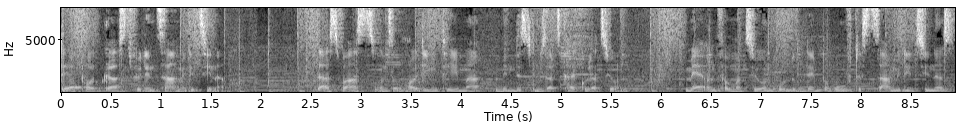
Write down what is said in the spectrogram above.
der Podcast für den Zahnmediziner. Das war's zu unserem heutigen Thema Mindestumsatzkalkulation. Mehr Informationen rund um den Beruf des Zahnmediziners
